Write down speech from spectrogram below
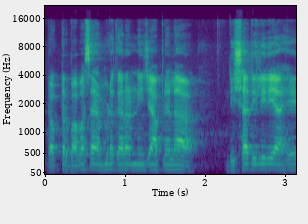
डॉक्टर बाबासाहेब आंबेडकरांनी जे आपल्याला दिशा दिलेली आहे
